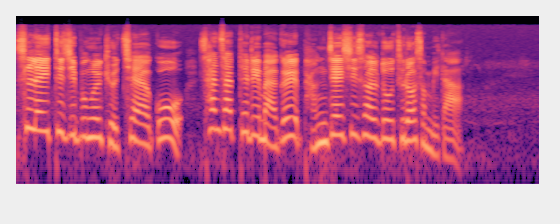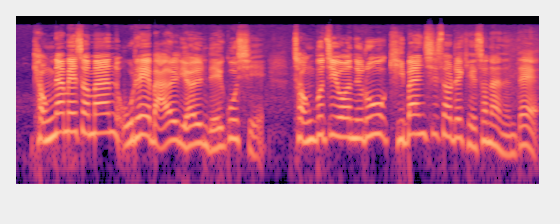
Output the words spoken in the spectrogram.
슬레이트 지붕을 교체하고 산사태를 막을 방제 시설도 들어섭니다. 경남에서만 올해 마을 14곳이 정부 지원으로 기반 시설을 개선하는데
